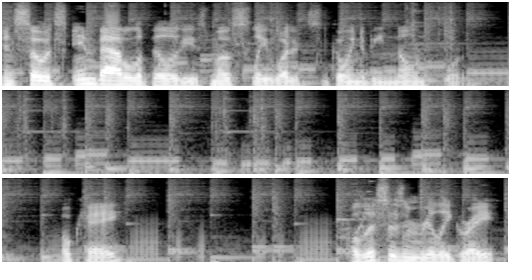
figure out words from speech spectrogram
And so its in-battle ability is mostly what it's going to be known for. Okay. Well, this isn't really great.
